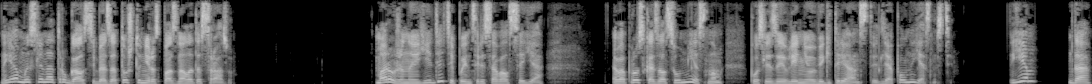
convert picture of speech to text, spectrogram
Я мысленно отругал себя за то, что не распознал это сразу. «Мороженое едите?» — поинтересовался я. Вопрос казался уместным после заявления о вегетарианстве, для полной ясности. «Ем? Да.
